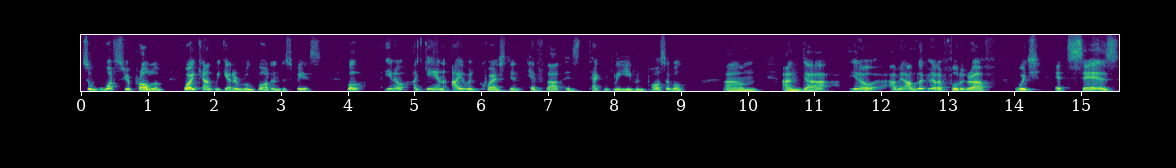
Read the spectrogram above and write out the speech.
So what's your problem? Why can't we get a robot into space? Well, you know, again, I would question if that is technically even possible. Um, and, uh, you know, I mean, I'm looking at a photograph which it says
